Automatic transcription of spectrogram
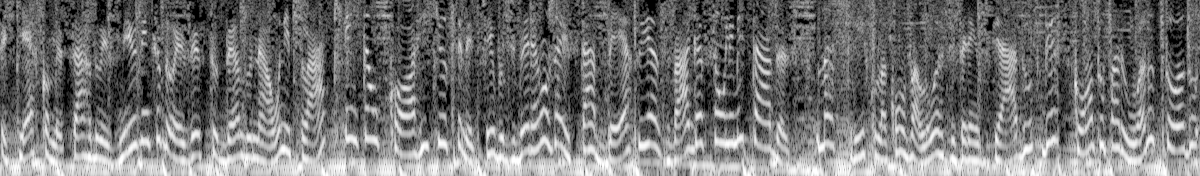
Você quer começar 2022 estudando na Uniplac? Então corre que o seletivo de verão já está aberto e as vagas são limitadas. Matrícula com valor diferenciado, desconto para o ano todo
